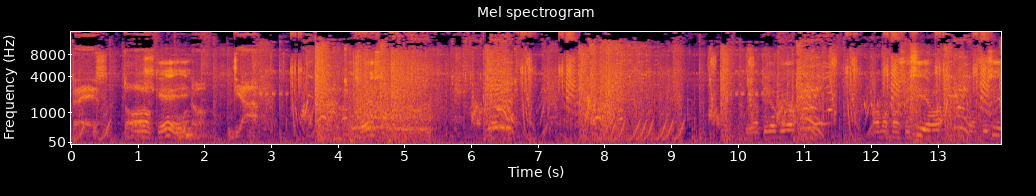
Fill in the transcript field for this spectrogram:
3, 2, Ok. 1, ya. Eso Cuidado, cuidado, cuidado. Vamos con suicidio, va. Con suicidio.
